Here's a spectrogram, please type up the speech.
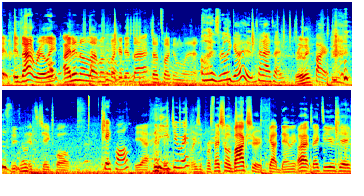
Shit! Is that really? I didn't know that motherfucker did that. That's fucking lit. Oh, it's really good. Ten out of ten. Really? Fire. it's Jake Paul. Jake Paul, Yeah. the YouTuber. Or he's a professional boxer. God damn it. All right, back to you, Jake.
